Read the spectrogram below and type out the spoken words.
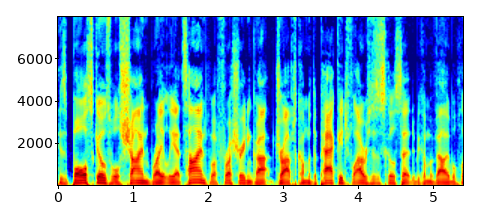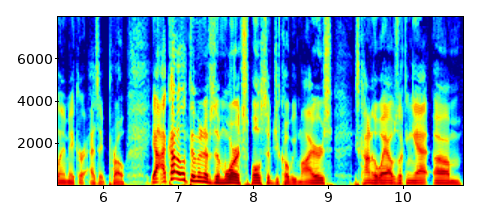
His ball skills will shine brightly at times, but frustrating drops come with the package. Flowers has a skill set to become a valuable playmaker as a pro. Yeah, I kind of looked at him as a more explosive Jakobi Meyers. He's kind of the way I was looking at um,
